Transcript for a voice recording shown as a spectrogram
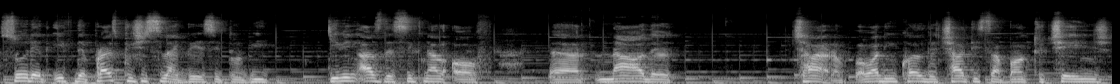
so that if the price pushes like this, it will be giving us the signal of uh, now the chart, what do you call the chart is about to change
